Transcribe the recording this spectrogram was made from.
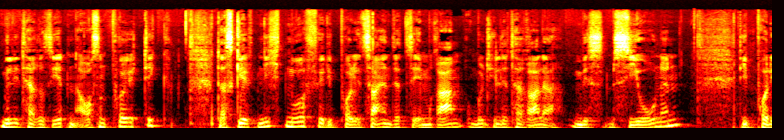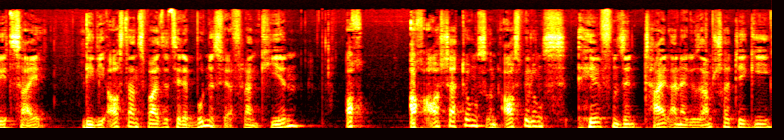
militarisierten Außenpolitik. Das gilt nicht nur für die Polizeieinsätze im Rahmen multilateraler Missionen, die Polizei, die die Auslandseinsätze der Bundeswehr flankieren. Auch, auch Ausstattungs- und Ausbildungshilfen sind Teil einer Gesamtstrategie,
